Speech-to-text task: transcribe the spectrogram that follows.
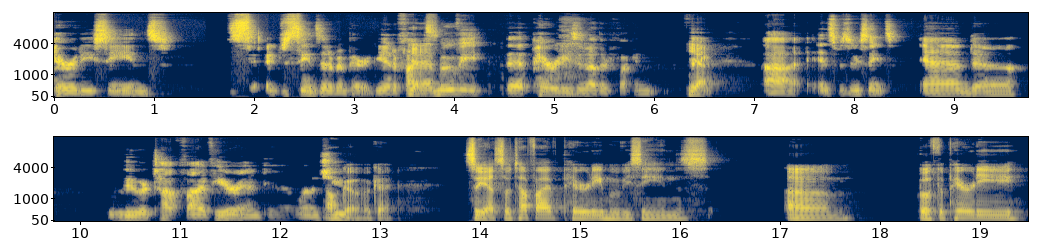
parody scenes. Just scenes that have been parodied. You had to find Yes. a movie that parodies another fucking yeah, uh, and specific scenes. And uh, we'll do our top five here. And uh, why don't you? I'll go. Okay. So yeah, so top five parody movie scenes. Um, both the parody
